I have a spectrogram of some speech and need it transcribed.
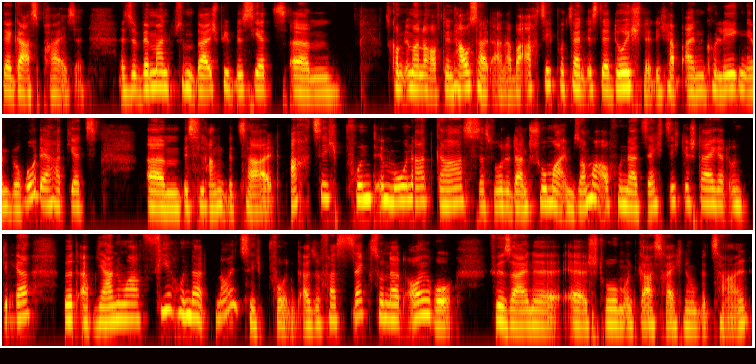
der Gaspreise. Also wenn man zum Beispiel bis jetzt ähm, es kommt immer noch auf den Haushalt an, aber 80 Prozent ist der Durchschnitt. Ich habe einen Kollegen im Büro, der hat jetzt ähm, bislang bezahlt 80 Pfund im Monat Gas. Das wurde dann schon mal im Sommer auf 160 gesteigert und der wird ab Januar 490 Pfund, also fast 600 Euro für seine äh, Strom- und Gasrechnung bezahlen.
